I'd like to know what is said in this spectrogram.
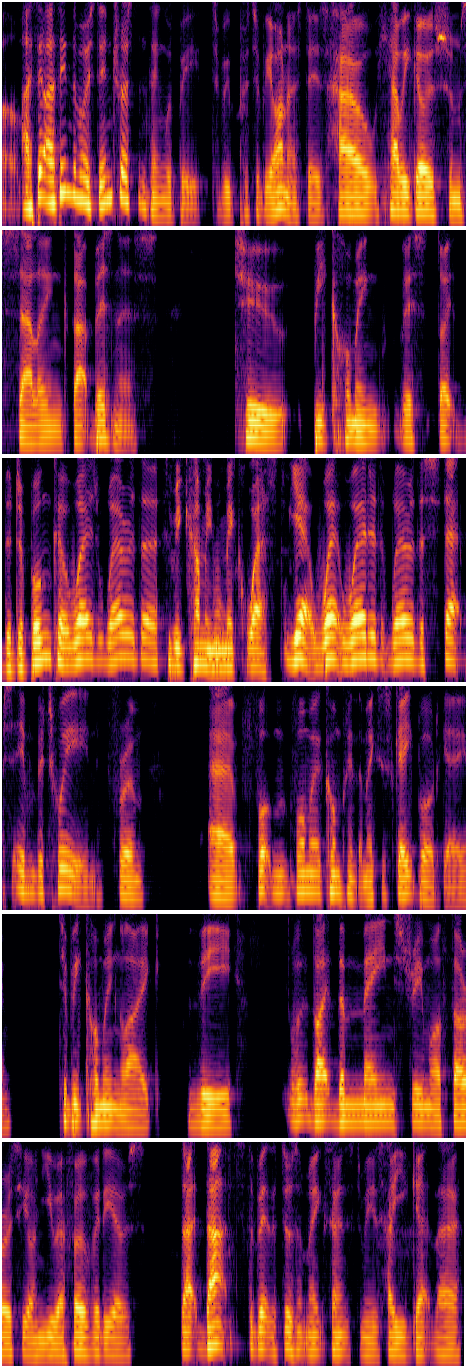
Um, I think I think the most interesting thing would be to be to be honest is how how he goes from selling that business to becoming this like the debunker. Where's where are the to becoming Mick West. yeah where where did where are the steps in between from uh fo- forming a company that makes a skateboard game to becoming like the like the mainstream authority on UFO videos. That that's the bit that doesn't make sense to me is how you get there.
